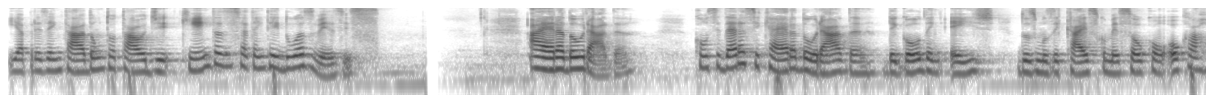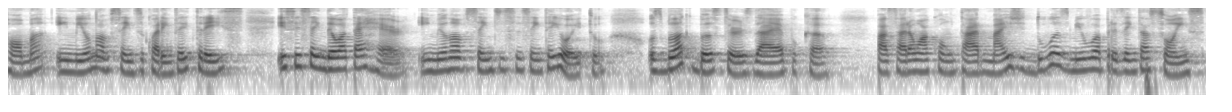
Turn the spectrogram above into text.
e apresentada um total de 572 vezes. A Era Dourada. Considera-se que a Era Dourada, The Golden Age, dos musicais começou com Oklahoma em 1943 e se estendeu até Hair em 1968. Os blockbusters da época passaram a contar mais de duas mil apresentações,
